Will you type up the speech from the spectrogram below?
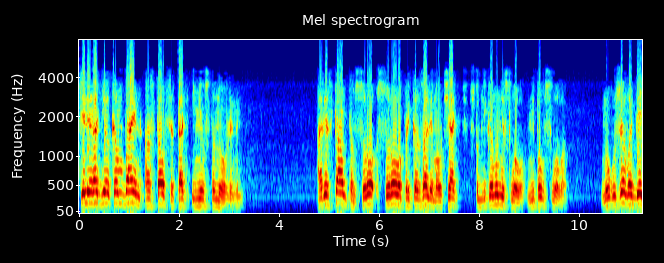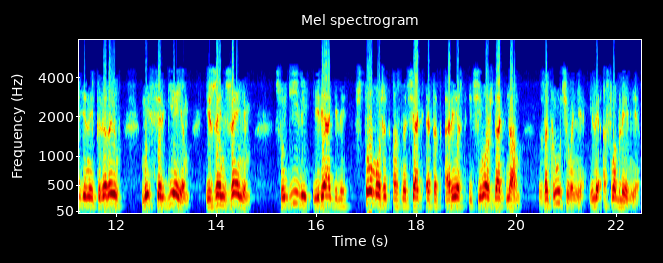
Телерадиокомбайн остался так и не установленным. Арестантам суро сурово приказали молчать, чтобы никому ни слова, ни полслова. Но уже в обеденный перерыв мы с Сергеем и Жень-Женем судили и рядили, что может означать этот арест и чего ждать нам, закручивание или ослабление.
